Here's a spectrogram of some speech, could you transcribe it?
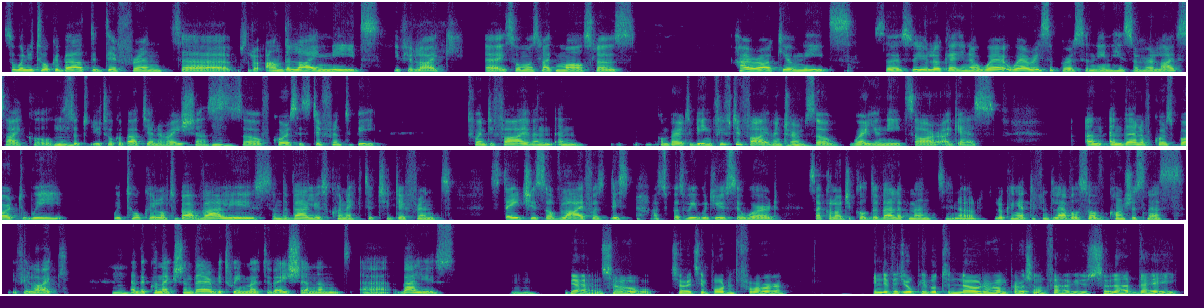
so when you talk about the different uh, sort of underlying needs, if you like, uh, it's almost like Maslow's hierarchy of needs. So, so you look at you know where where is a person in his or her life cycle? Mm. So you talk about generations. Mm. So of course it's different to be 25 and and compared to being 55 in hmm. terms mm. of where your needs are, I guess. And and then of course, Bart, we we talk a lot about values and the values connected to different stages of life. Was this? I suppose we would use the word psychological development. You know, looking at different levels of consciousness, if you like mm. and the connection there between motivation and uh, values. Mm. Yeah, and so so it's important for individual people to know their own personal values so that they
